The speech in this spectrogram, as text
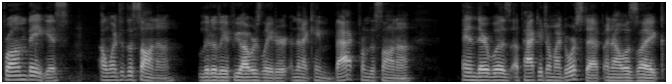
from Vegas. I went to the sauna literally a few hours later, and then I came back from the sauna and there was a package on my doorstep and I was like,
